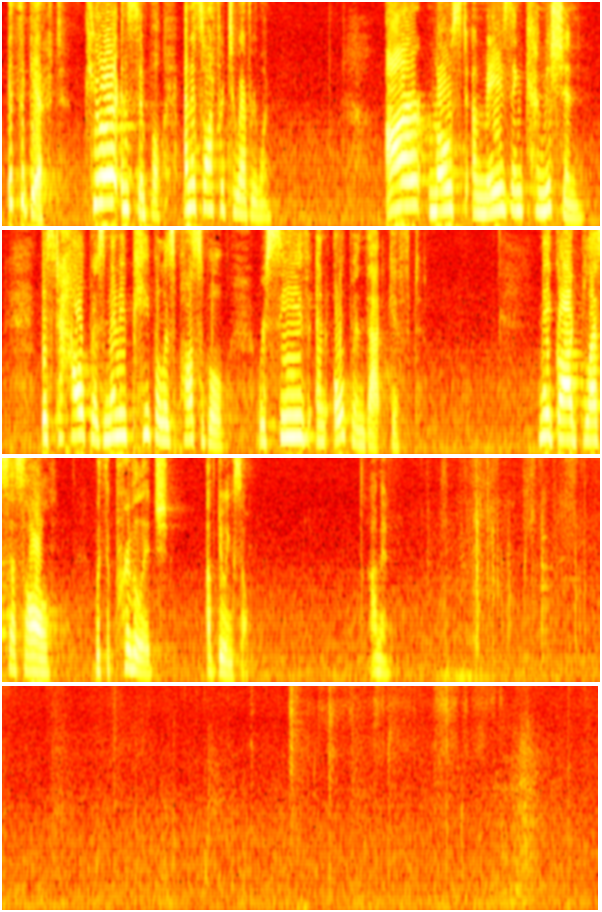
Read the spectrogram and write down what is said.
It's a gift, pure and simple, and it's offered to everyone. Our most amazing commission is to help as many people as possible receive and open that gift. May God bless us all with the privilege of doing so. Amen.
